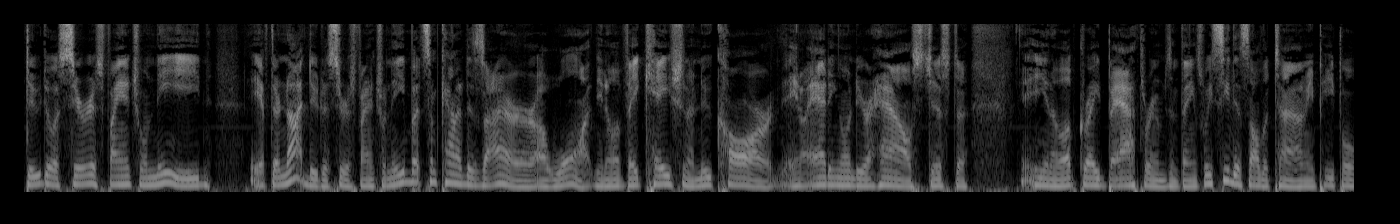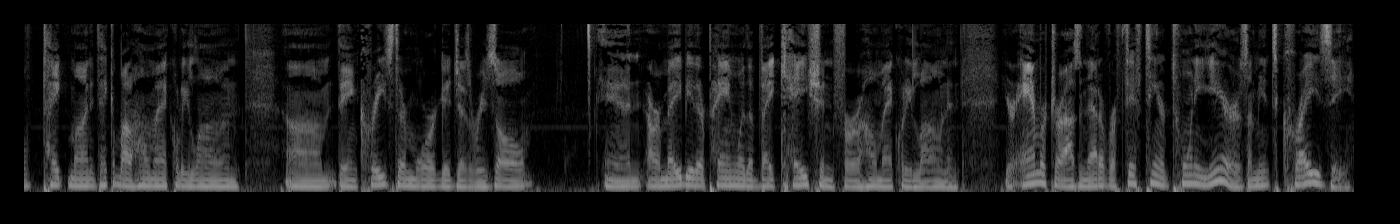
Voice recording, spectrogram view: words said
due to a serious financial need. If they're not due to serious financial need, but some kind of desire, a want, you know, a vacation, a new car, you know, adding onto your house just to you know, upgrade bathrooms and things. We see this all the time. I mean, people take money, take about a home equity loan, um, they increase their mortgage as a result, and or maybe they're paying with a vacation for a home equity loan, and you're amortizing that over 15 or 20 years. I mean, it's crazy.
